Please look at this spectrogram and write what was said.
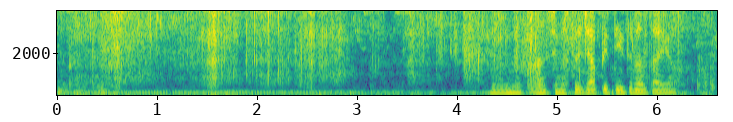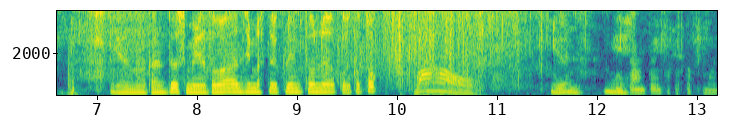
Mga kantors. Yung nataan si Mr. Japit, dito lang tayo. Yan mga kantos, may natamaan si Master Clinton na kolkotok. Wow! Yun. Eh, Tanto katok mo.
